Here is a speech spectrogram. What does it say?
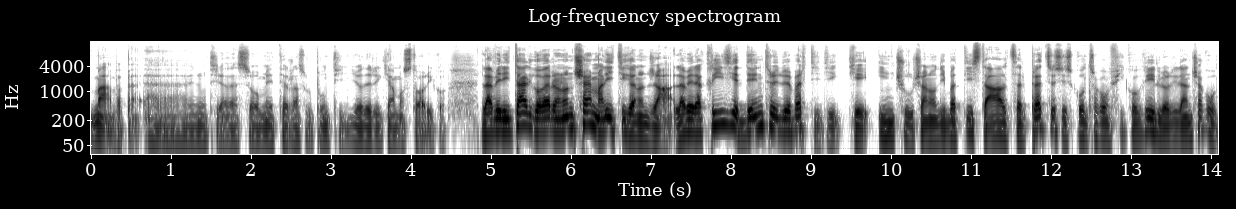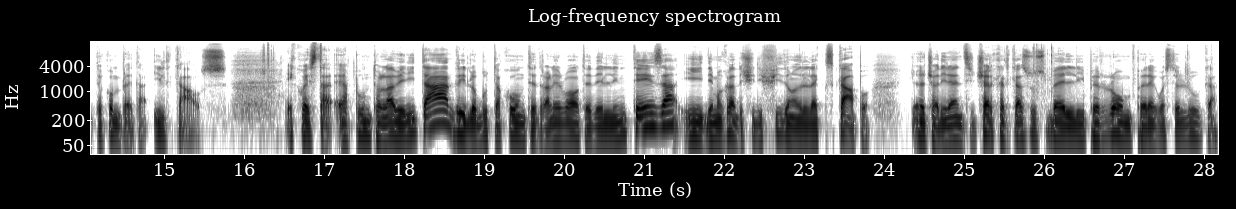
ma vabbè, è eh, inutile adesso metterla sul puntiglio del richiamo storico. La verità, il governo non c'è, ma litigano già. La vera crisi è dentro i due partiti che inciuciano. Di Battista alza il prezzo e si scontra con Fico Grillo, rilancia Conte e completa il caos e questa è appunto la verità. Grillo butta Conte tra le ruote dell'intesa, i democratici diffidano dell'ex capo, eh, cioè di Renzi, cerca il casus belli per rompere, questo è Luca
